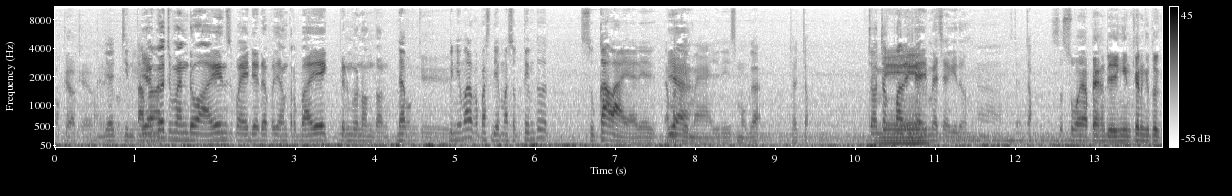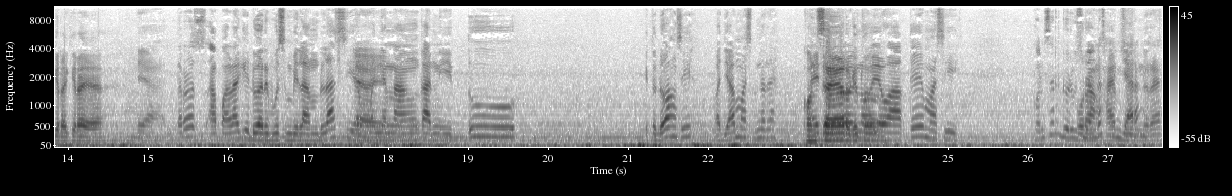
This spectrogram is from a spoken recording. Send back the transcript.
Oke oke oke. dia cinta ya gue cuman doain supaya dia dapat yang terbaik dan gue nonton minimal pas dia masuk tim tuh suka lah ya dia sama Iya. timnya jadi semoga cocok cocok Amin. paling gak image nya gitu Hmm, Sesuai apa yang dia inginkan gitu kira-kira ya. ya terus apalagi 2019 yang Ya, ya. menyenangkan itu itu doang sih pajama sebenarnya Konser Idol gitu. Noewake masih konser kurang 2019 hype paling sih jarang sebenarnya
